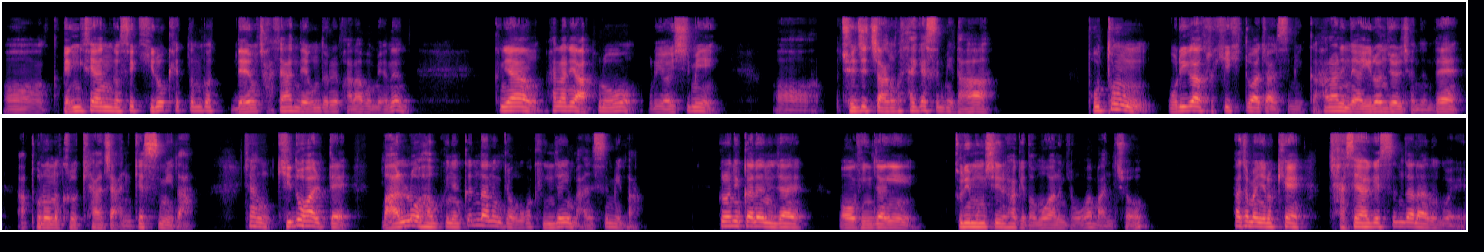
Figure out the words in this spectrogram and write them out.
어, 맹세한 것을 기록했던 것 내용 자세한 내용들을 바라보면은 그냥 하나님 앞으로 우리 열심히 어, 죄 짓지 않고 살겠습니다. 보통 우리가 그렇게 기도하지 않습니까? 하나님 내가 이런 죄를 졌는데 앞으로는 그렇게 하지 않겠습니다. 그냥 기도할 때 말로 하고 그냥 끝나는 경우가 굉장히 많습니다. 그러니까는 이제 어, 굉장히 두리뭉실하게 넘어가는 경우가 많죠. 하지만 이렇게 자세하게 쓴다라는 거예요.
